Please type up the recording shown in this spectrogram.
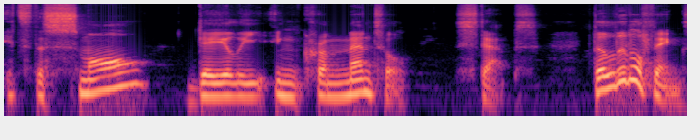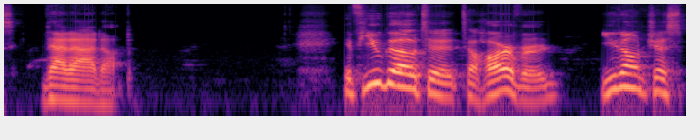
it's the small, daily, incremental steps, the little things that add up. If you go to, to Harvard, you don't just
